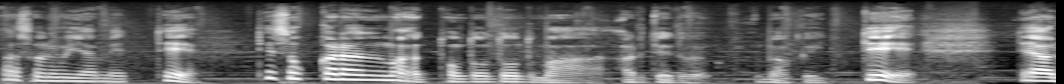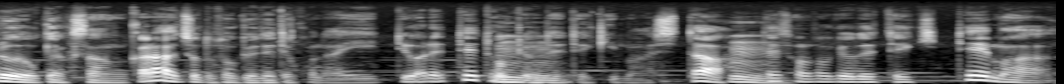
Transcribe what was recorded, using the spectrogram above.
まあ、それをやめてでそこからまあトントントンとまあある程度うまくいってであるお客さんからちょっと東京出てこないって言われて東京出てきました、うん。でその東京出てきて、まあ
